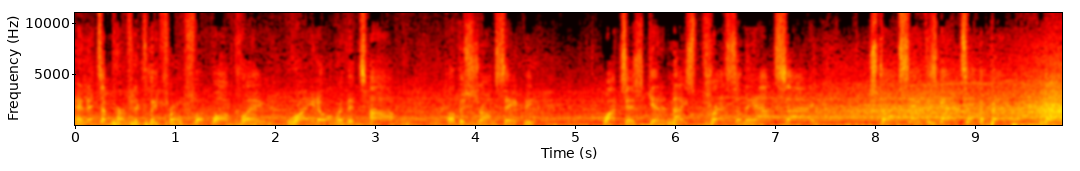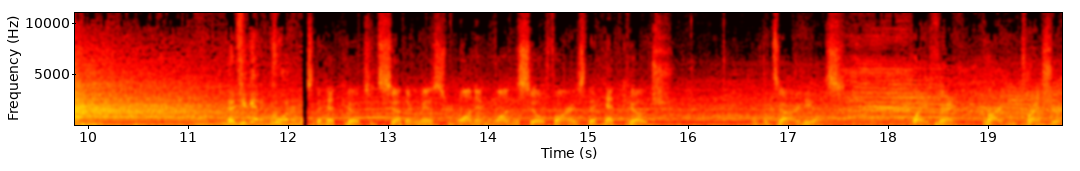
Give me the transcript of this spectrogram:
And it's a perfectly thrown football, Clay, right over the top of the strong safety. Watch this. Get a nice press on the outside. Strong safety's got to take a better angle. If you get a quarter. The head coach at Southern Miss, one and one so far as the head coach of the Tar Heels. Play fake. Carden pressure.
